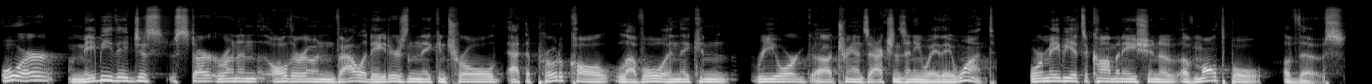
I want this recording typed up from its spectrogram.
Or maybe they just start running all their own validators and they control at the protocol level and they can reorg uh, transactions any way they want. Or maybe it's a combination of, of multiple of those.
